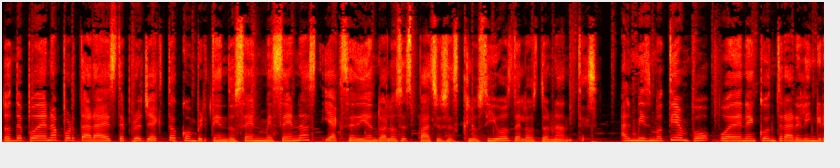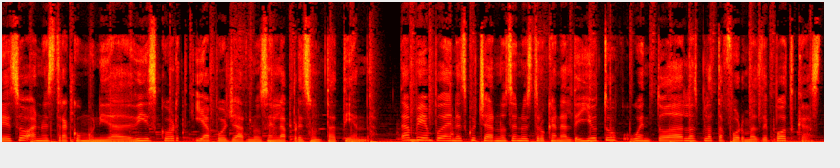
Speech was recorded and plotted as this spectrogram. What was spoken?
donde pueden aportar a este proyecto convirtiéndose en mecenas y accediendo a los espacios exclusivos de los donantes. Al mismo tiempo, pueden encontrar el ingreso a nuestra comunidad de Discord y apoyarnos en la presunta tienda. También pueden escucharnos en nuestro canal de YouTube o en todas las plataformas de podcast.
